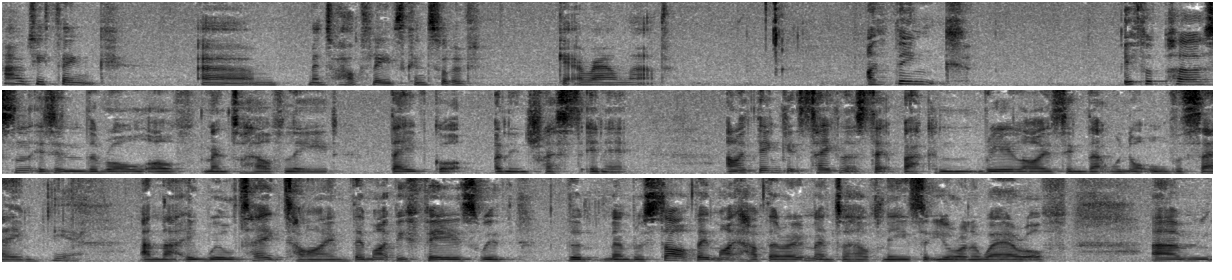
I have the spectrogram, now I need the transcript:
How do you think um, mental health leads can sort of get around that? I think if a person is in the role of mental health lead, they've got an interest in it. And I think it's taking a step back and realising that we're not all the same. Yeah. And that it will take time. There might be fears with the member of staff, they might have their own mental health needs that you're unaware of. Um,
